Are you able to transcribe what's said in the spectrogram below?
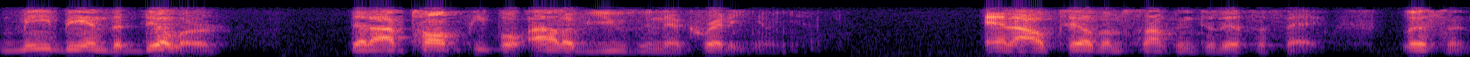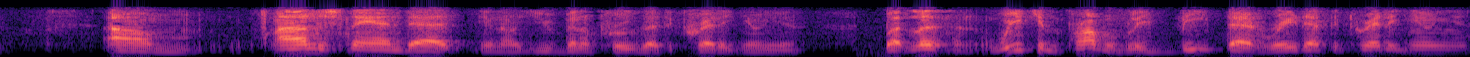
me being the dealer that I've talked people out of using their credit union. And I'll tell them something to this effect. Listen, um, I understand that, you know, you've been approved at the credit union, but listen, we can probably beat that rate at the credit union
